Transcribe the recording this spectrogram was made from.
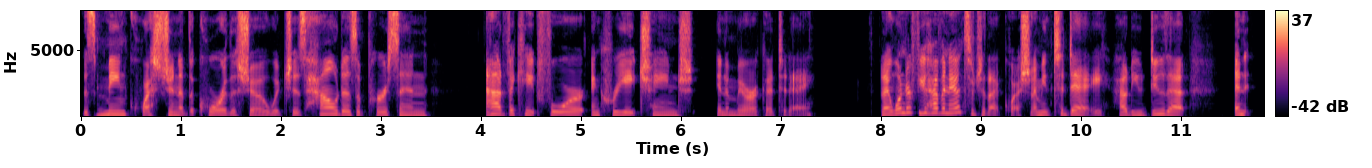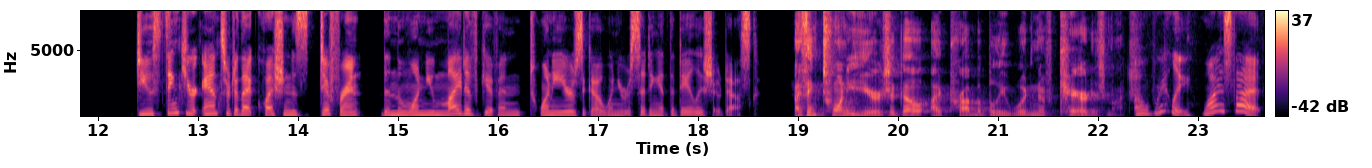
this main question at the core of the show, which is how does a person advocate for and create change in America today? And I wonder if you have an answer to that question. I mean, today, how do you do that? And do you think your answer to that question is different than the one you might have given 20 years ago when you were sitting at the Daily Show desk? I think 20 years ago, I probably wouldn't have cared as much. Oh, really? Why is that?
